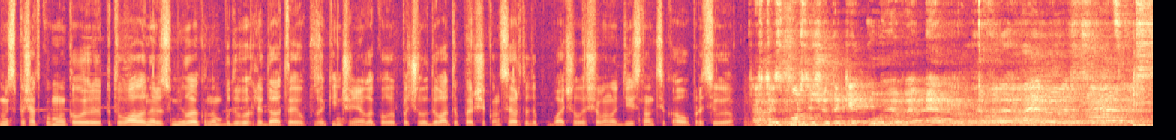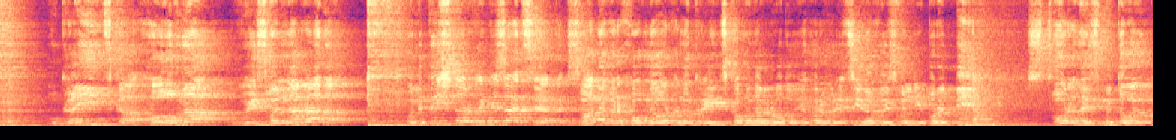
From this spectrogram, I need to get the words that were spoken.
Ми спочатку, ми коли репетували, не розуміли, як воно буде виглядати по закінченню, але коли почали давати перші концерти, то побачили, що воно дійсно цікаво працює. А хтось в курсі, що таке УГВР? Українська головна визвольна рада. Політична організація, так званий верховний орган українського народу в його революційно-визвольній боротьбі, створений з метою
